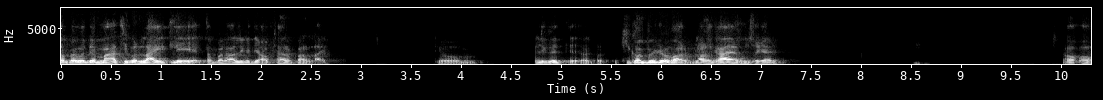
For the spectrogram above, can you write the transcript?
तपाईँको त्यो माथिको लाइटले तपाईँलाई अलिकति अप्ठ्यारो पर्ला है त्यो अलिकति कि कम्प्युटर ढल्काए हुन्छ क्या? अ अ।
